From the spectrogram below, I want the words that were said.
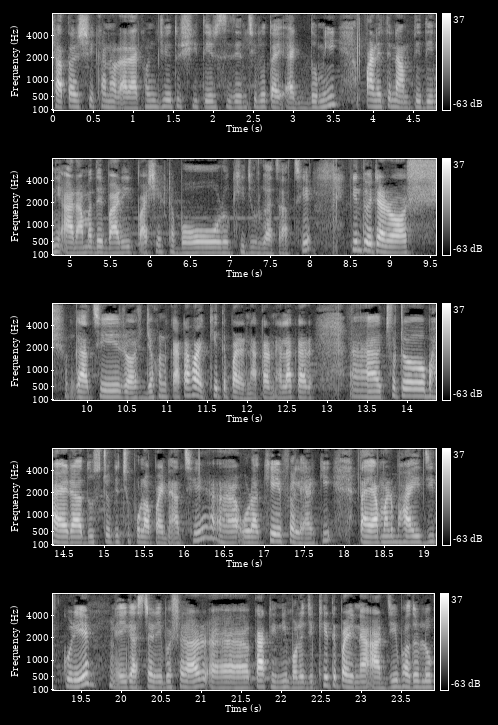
সাঁতার শেখানোর। আর এখন যেহেতু শীতের সিজন ছিল, তাই একদমই পানিতে নামতে দিইনি। আর আমাদের বাড়ির পাশে একটা বড় খেজুর গাছ আছে। কিন্তু এটা রস গাছের রস যখন কাটা হয়, খেতে পারে না। কারণ এলাকার ছোট ভাইয়েরা দুষ্ট কিছু পোলাপাইন আছে ওরা খেয়ে ফেলে আর কি। তাই আমার ভাই জিত করে এই গাছটার এবছর আর কাটেনি বলে যে খেতে পারি না। আর যে ভদ্রলোক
